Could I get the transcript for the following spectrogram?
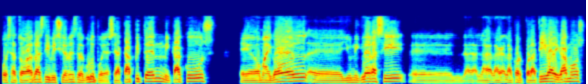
pues a todas las divisiones del grupo, ya sea Captain, Mikakus, eh, Oh My Goal, eh, Unique Legacy, la, corporativa, digamos.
